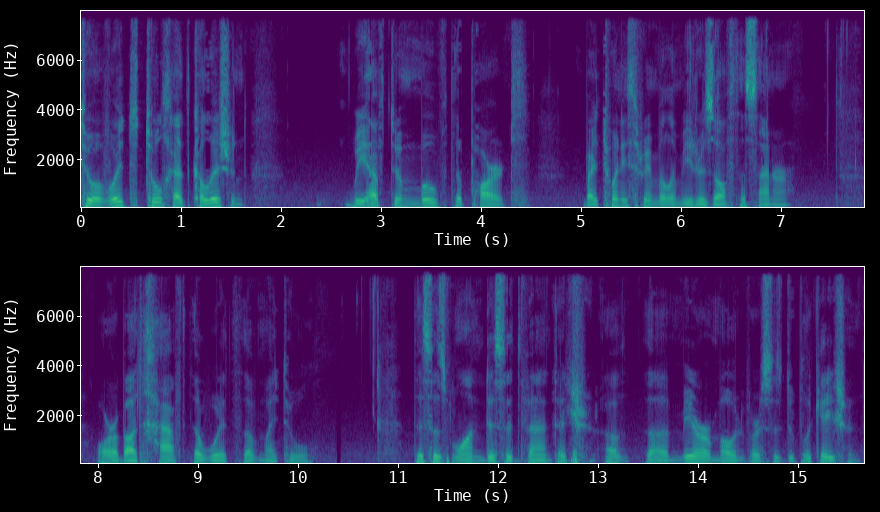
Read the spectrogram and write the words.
To avoid toolhead collision, we have to move the part by 23 millimeters off the center, or about half the width of my tool. This is one disadvantage of the mirror mode versus duplication.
